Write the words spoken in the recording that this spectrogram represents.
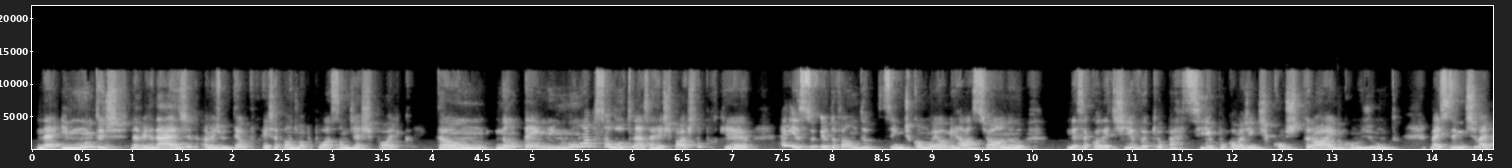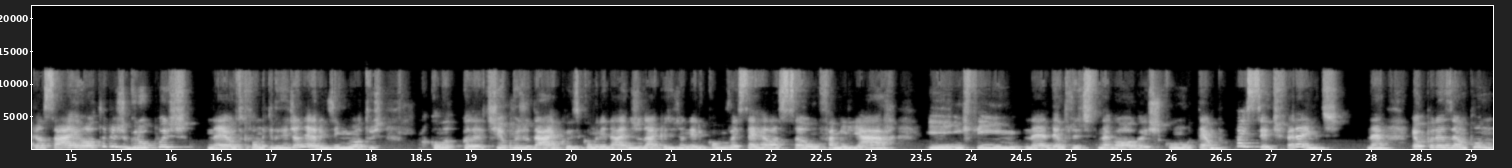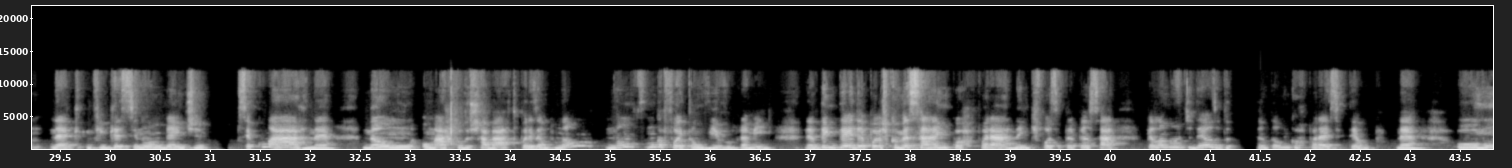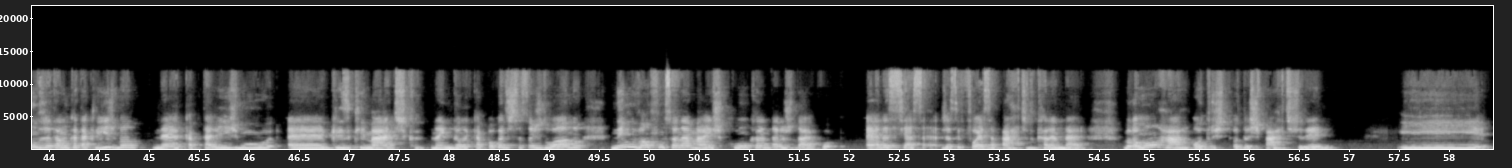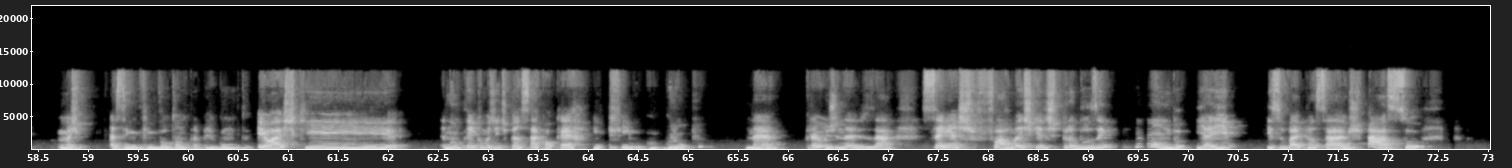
né? E muitos, na verdade, ao mesmo tempo, porque a gente está falando de uma população diaspórica. Então, não tem nenhum absoluto nessa resposta, porque é isso. Eu estou falando assim, de como eu me relaciono, nessa coletiva que eu participo, como a gente constrói em conjunto, mas a gente vai pensar em outros grupos, né, eu estou falando aqui do Rio de Janeiro, assim, em outros coletivos judaicos e comunidades judaicas de Janeiro, e como vai ser a relação familiar e, enfim, né, dentro de sinagogas, com o tempo, vai ser diferente, né? Eu, por exemplo, né, enfim, cresci num ambiente secular, né? Não, o marco do Shabat, por exemplo, não, não nunca foi tão vivo para mim. Eu tentei depois começar a incorporar, nem que fosse para pensar, pelo amor de Deus, eu estou tentando incorporar esse tempo, né? O mundo já está no cataclisma, né? Capitalismo, é, crise climática, né? Então daqui a pouco as estações do ano nem vão funcionar mais com o calendário judaico. Era se essa, já se foi essa parte do calendário. Vamos honrar outros, outras partes dele. E mas assim, enfim, voltando para a pergunta, eu acho que não tem como a gente pensar qualquer, enfim, grupo, né, para eu generalizar, sem as formas que eles produzem no mundo. E aí isso vai pensar espaço,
